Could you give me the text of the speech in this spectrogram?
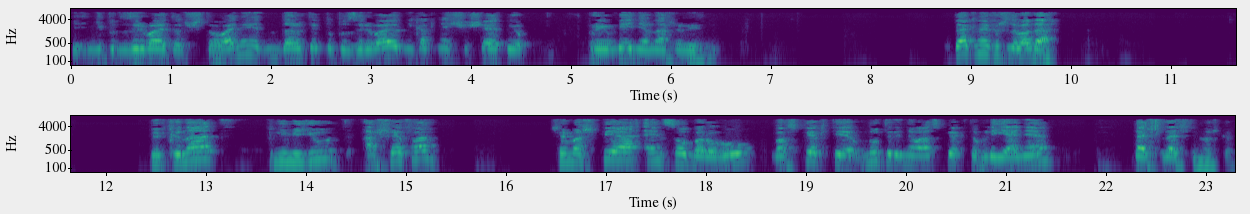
не подозревают о существовании, даже те, кто подозревают, никак не ощущают ее проявления в нашей жизни. Так нефеш вода. Бивкинат пнемиют ашефа шемашпия энсо баругу в аспекте внутреннего аспекта влияния, дальше, дальше немножко,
